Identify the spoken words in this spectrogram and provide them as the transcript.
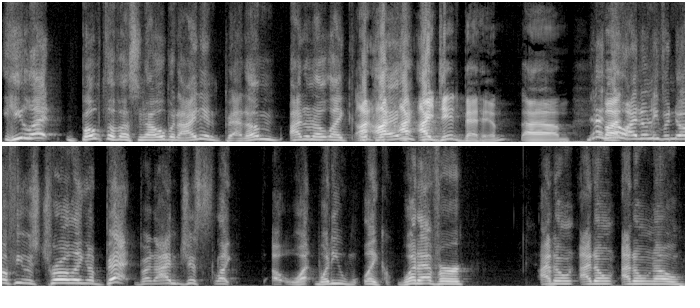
He let both of us know, but I didn't bet him. I don't know, like okay. I, I, I, did bet him. Um, Yeah, but no, I don't even know if he was trolling a bet, but I'm just like, uh, what? What do you like? Whatever. I don't. I don't. I don't know.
